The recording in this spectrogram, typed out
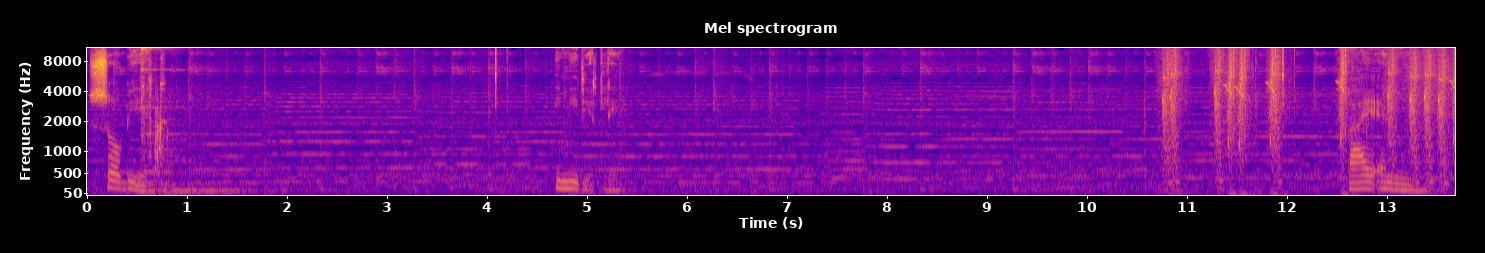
So be it. immediately. By Eluna.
